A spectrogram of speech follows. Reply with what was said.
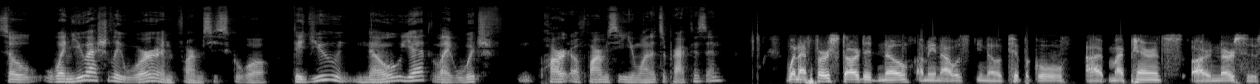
So when you actually were in pharmacy school, did you know yet like which part of pharmacy you wanted to practice in? When I first started, no. I mean, I was, you know, typical. I, my parents are nurses,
